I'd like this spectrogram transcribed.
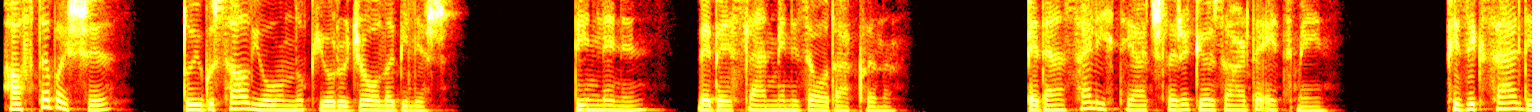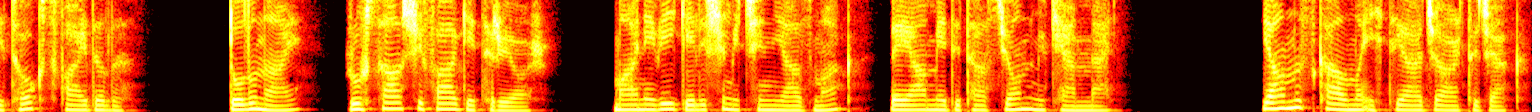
Hafta başı duygusal yoğunluk yorucu olabilir. Dinlenin ve beslenmenize odaklanın. Bedensel ihtiyaçları göz ardı etmeyin. Fiziksel detoks faydalı. Dolunay ruhsal şifa getiriyor. Manevi gelişim için yazmak veya meditasyon mükemmel. Yalnız kalma ihtiyacı artacak.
